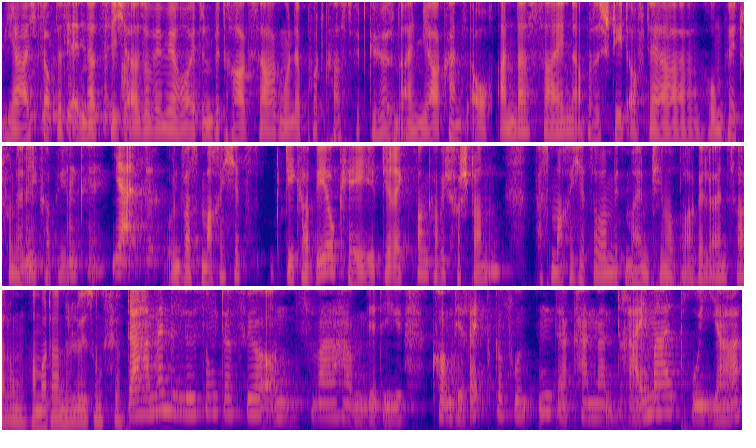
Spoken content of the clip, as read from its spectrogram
Ja, ich glaube, das ändert sich. Betrag? Also wenn wir heute einen Betrag sagen und der Podcast wird gehört in einem Jahr, kann es auch anders sein, aber das steht auf der Homepage von der DKB. Okay. Ja, Und was mache ich jetzt? DKB, okay. Direktbank habe ich verstanden. Was mache ich jetzt aber mit meinem Thema Bargeldeinzahlung? Haben wir da eine Lösung für? Da haben wir eine Lösung dafür und zwar haben wir die Comdirect gefunden. Da kann man dreimal pro Jahr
